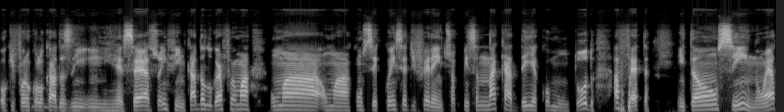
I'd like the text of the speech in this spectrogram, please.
ou que foram uhum. colocadas em, em recesso, enfim, cada lugar foi uma, uma, uma consequência diferente, só que pensando na cadeia como um todo, afeta. Então, sim, não é à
